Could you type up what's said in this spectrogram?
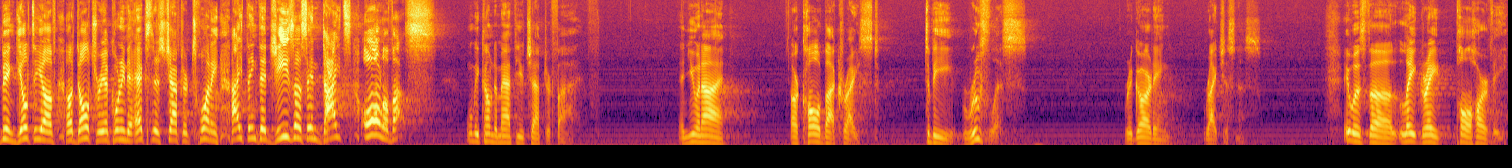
been guilty of adultery, according to Exodus chapter 20. I think that Jesus indicts all of us when we come to Matthew chapter 5. And you and I are called by Christ to be ruthless regarding righteousness. It was the late, great Paul Harvey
